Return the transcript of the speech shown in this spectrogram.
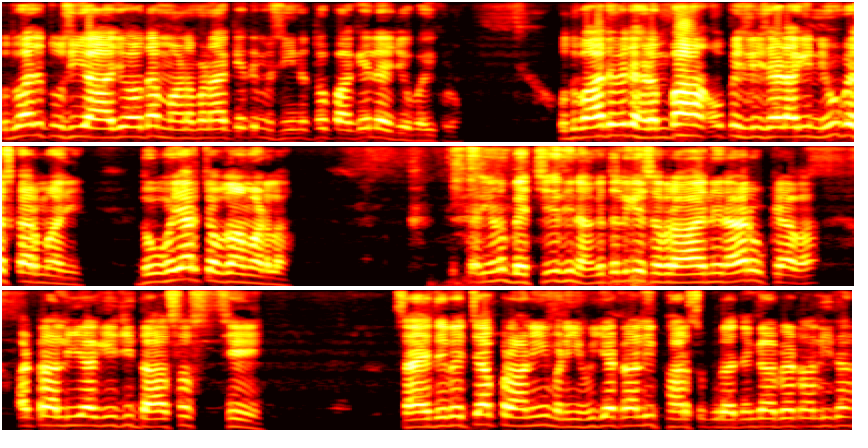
ਉਦੋਂ ਬਾਅਦ ਤੁਸੀਂ ਆ ਜਾਓ ਉਹਦਾ ਮਨ ਬਣਾ ਕੇ ਤੇ ਮਸ਼ੀਨ ਇੱਥੋਂ ਪਾ ਕੇ ਲੈ ਜਾਓ ਬਾਈ ਕੋਲੋਂ। ਉਦੋਂ ਬਾਅਦ ਦੇ ਵਿੱਚ ਹੜੰਬਾ, ਉਹ ਪਿਛਲੀ ਸਾਈਡ ਆ ਗਈ ਨਿਊ ਵਿਸਕਰਮਾ ਜੀ 2014 ਮਾਡਲ ਆ। ਕਰੀ ਹੁਣ ਵਿੱਚ ਇਹਦੀ ਨੰਗ ਤਲੀਏ ਸਵਰਾਜ ਨੇ ਰਾਹ ਰੋਕਿਆ ਵਾ। ਆ ਟਰਾਲੀ ਆ ਗਈ ਜੀ 10 6 ਸਾਈਜ਼ ਦੇ ਵਿੱਚ ਆ, ਪੁਰਾਣੀ ਬਣੀ ਹੋਈ ਆ ਟਰਾਲੀ, ਫਰਸ਼ ਪੂਰਾ ਚੰਗਾ ਪਿਆ ਟਰਾਲੀ ਦਾ।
